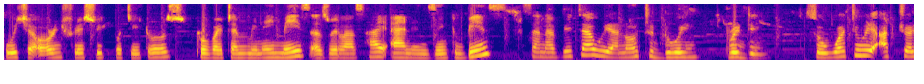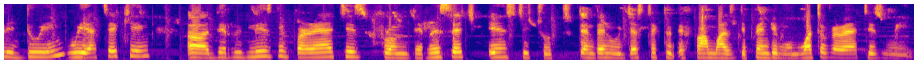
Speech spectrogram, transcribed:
which are orange flesh sweet potatoes, provitamin A maize, as well as high iron and zinc beans. Sanavita, we are not doing breeding. So what we're actually doing, we are taking uh, the released varieties from the research institute, and then we just take to the farmers depending on what varieties we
